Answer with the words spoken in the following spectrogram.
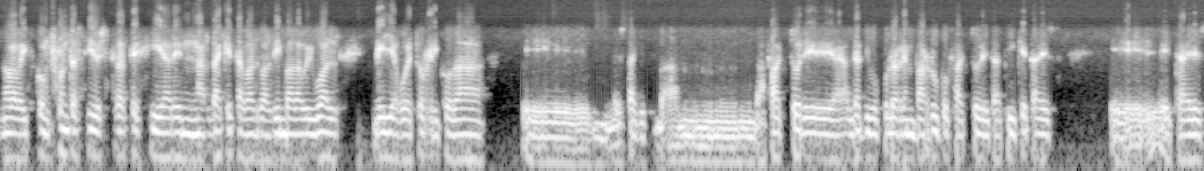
nolabait konfrontazio estrategiaren aldaketa bat baldin badago igual gehiago etorriko da eh, ez dakit, ba, mm, ba faktore alderdi popularren barruko faktoretatik eta ez eh, eta ez,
